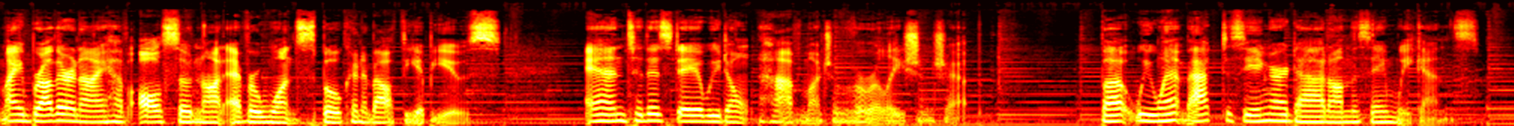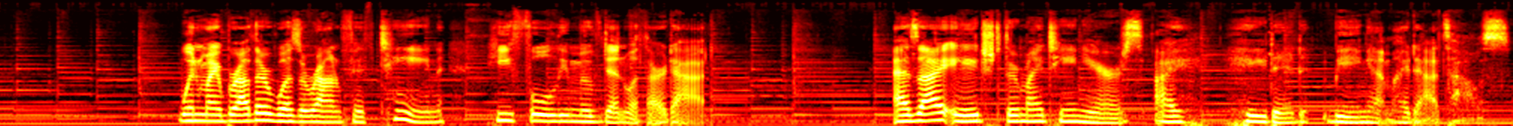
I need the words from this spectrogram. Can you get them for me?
My brother and I have also not ever once spoken about the abuse, and to this day, we don't have much of a relationship. But we went back to seeing our dad on the same weekends. When my brother was around 15, he fully moved in with our dad. As I aged through my teen years, I hated being at my dad's house.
